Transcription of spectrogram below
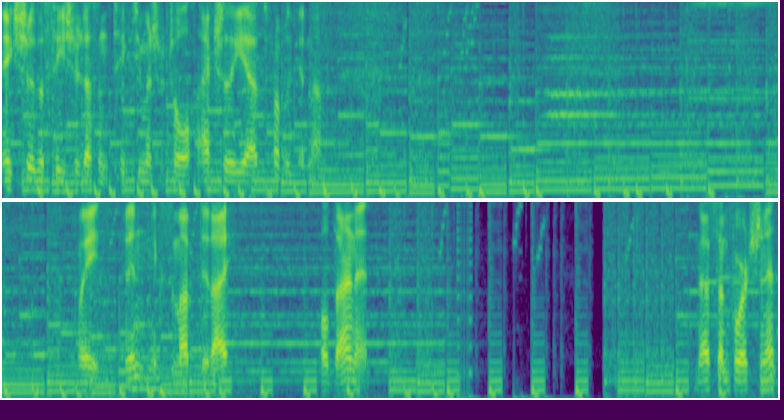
make sure the seizure doesn't take too much of a toll. Actually, yeah, it's probably good enough. Wait, I didn't mix them up, did I? Well, darn it. That's unfortunate.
